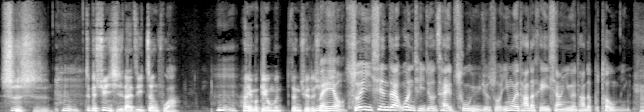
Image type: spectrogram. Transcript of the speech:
事实。嗯，这个讯息来自于政府啊。嗯，他有没有给我们正确的讯息？没有，所以现在问题就在出于，就是说，因为它的黑箱，因为它的不透明，嗯，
